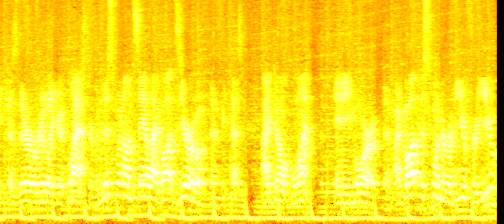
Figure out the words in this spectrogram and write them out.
because they're a really good blaster. When this went on sale, I bought zero of them because I don't want any more of them. I bought this one to review for you,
